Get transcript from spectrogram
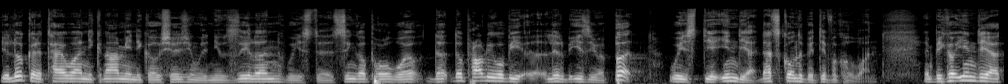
You look at the Taiwan economic negotiation with New Zealand, with the Singapore, well, that, that probably will be a little bit easier. But with the India, that's going to be a difficult one. And because India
